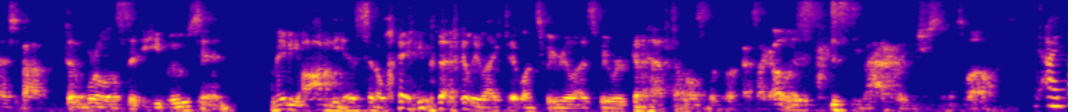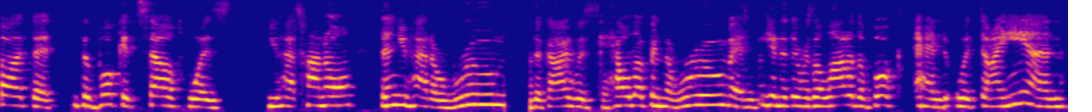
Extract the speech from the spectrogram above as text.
has about the worlds that he moves in maybe obvious in a way, but I really liked it once we realized we were going to have tunnels in the book. I was like, oh, this, this is thematically interesting as well. I thought that the book itself was you had tunnel, then you had a room. The guy was held up in the room, and you know there was a lot of the book. And with Diane,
